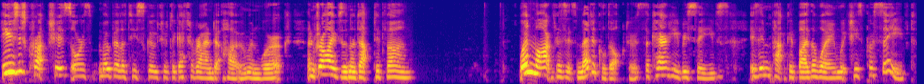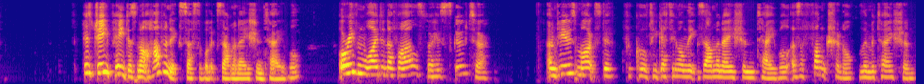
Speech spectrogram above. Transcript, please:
He uses crutches or his mobility scooter to get around at home and work and drives an adapted van. When Mark visits medical doctors, the care he receives is impacted by the way in which he's perceived. His GP does not have an accessible examination table or even wide enough aisles for his scooter and views Mark's difficulty getting on the examination table as a functional limitation.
